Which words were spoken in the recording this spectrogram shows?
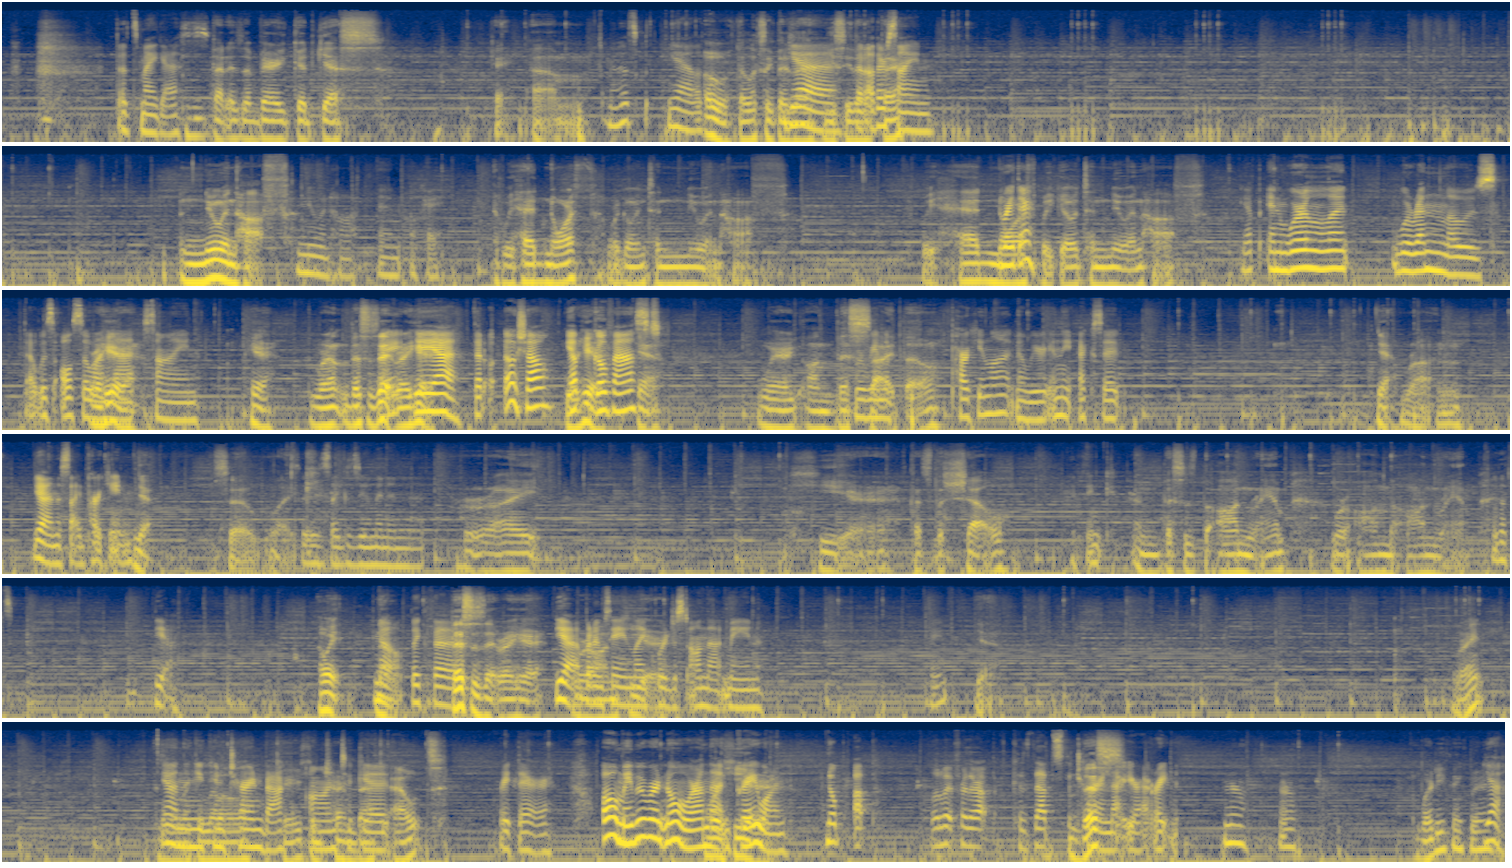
That's my guess. That is a very good guess. Okay. Um. Let's, yeah. Look, Oh, that looks like there's yeah. a. You see that, that other there? sign. Neuenhof. Neuenhof. And okay. If we head north, we're going to Neuenhof. If we head north, Right there. we go to Neuenhof. Yep. And Werlen, Würenlos. That was also Right on here. that sign. Here. On, this is it right here. yeah. yeah. That. Oh, Shell. Yep. Go fast. Yeah. We're on this Were in side though. Parking lot. No, we were in the exit. Yeah, run. Yeah, in the side parking. Yeah. So like So just like zooming in. The, right here. That's the shell. I think. And this is the on ramp. We're on the on ramp. Well, that's. Yeah. Oh wait. No, like the. This is it right here. yeah, We're but I'm saying like we're just on that main. Right. Yeah. Right? Is Yeah, and then like you can turn back okay, can on turn to back get- out. Right there. Oh, maybe we're no, we're on We're that gray one. Nope, up. A little bit further up because that's the This? turn that you're at right now. No, no, no. Where do you think we're? Yeah,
